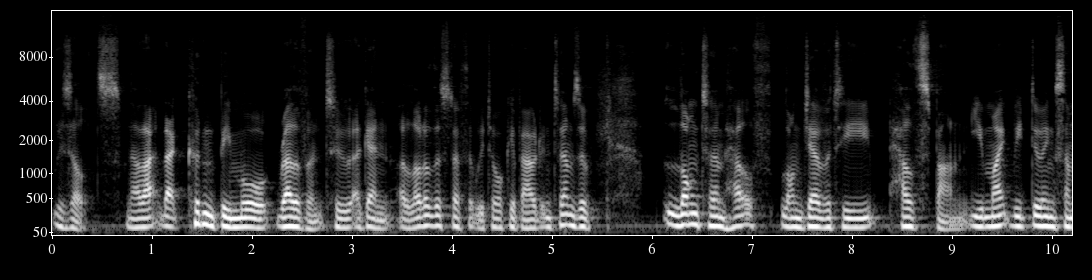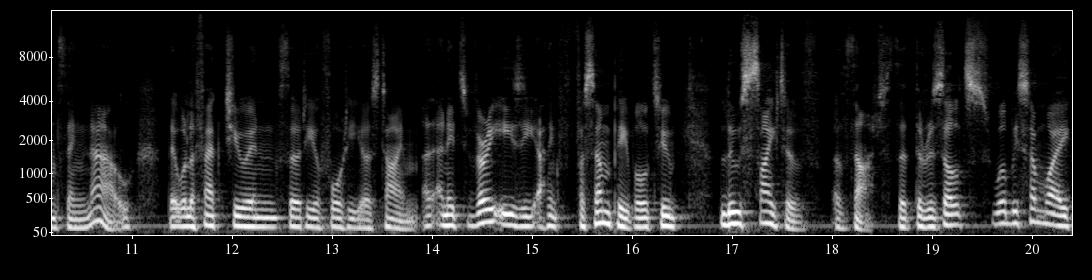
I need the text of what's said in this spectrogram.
results. Now, that, that couldn't be more relevant to, again, a lot of the stuff that we talk about in terms of long term health, longevity, health span. You might be doing something now that will affect you in 30 or 40 years' time. And it's very easy, I think, for some people to lose sight of, of that, that the results will be some way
